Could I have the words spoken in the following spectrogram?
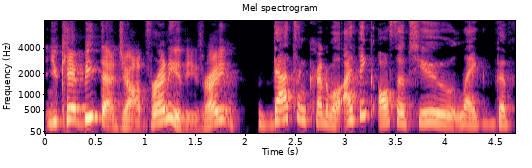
you can't beat that job for any of these, right? That's incredible. I think also too, like the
